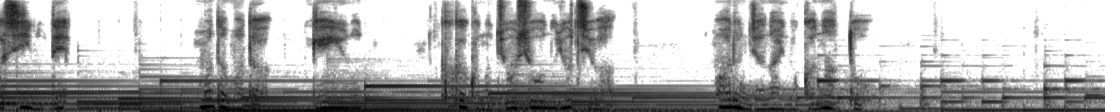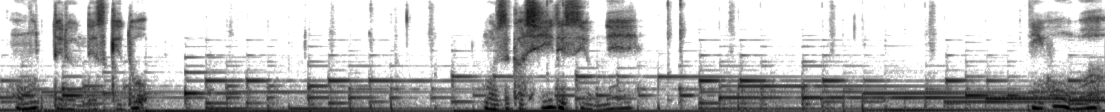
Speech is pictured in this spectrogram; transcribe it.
らしいのでまだまだ原油の価格の上昇の余地はあるんじゃないのかなと思ってるんですけど難しいですよね。日本は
